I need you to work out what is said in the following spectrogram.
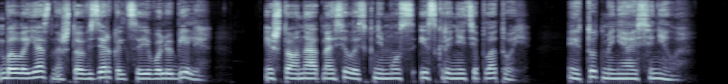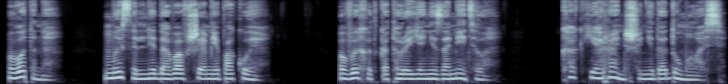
Было ясно, что в зеркальце его любили, и что она относилась к нему с искренней теплотой. И тут меня осенило. Вот она, мысль, не дававшая мне покоя. Выход, который я не заметила. Как я раньше не додумалась.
